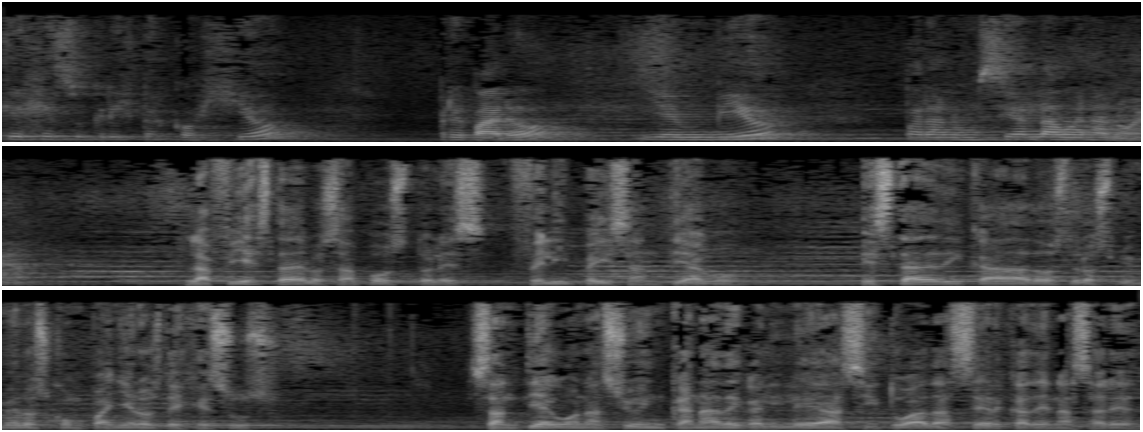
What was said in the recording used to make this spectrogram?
que Jesucristo escogió, preparó y envió para anunciar la buena nueva. La fiesta de los apóstoles Felipe y Santiago está dedicada a dos de los primeros compañeros de Jesús. Santiago nació en Caná de Galilea, situada cerca de Nazaret.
